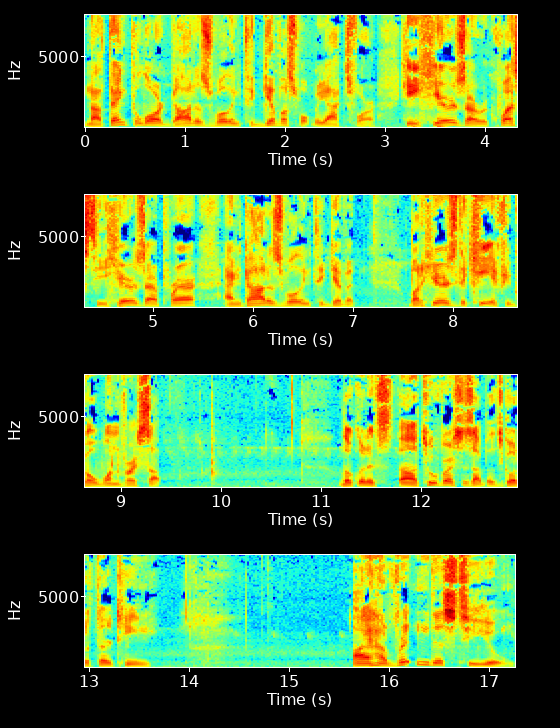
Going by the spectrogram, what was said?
Now, thank the Lord, God is willing to give us what we ask for. He hears our request, He hears our prayer, and God is willing to give it. But here's the key if you go one verse up. Look what it's uh, two verses up. Let's go to 13. I have written this to you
